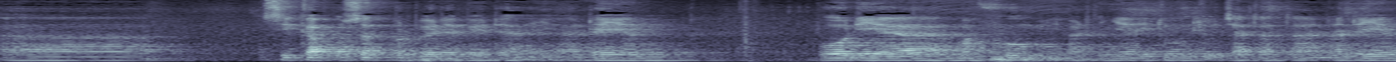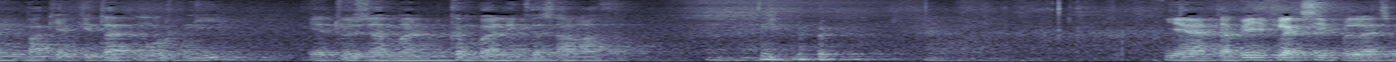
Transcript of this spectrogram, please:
Uh, sikap pusat berbeda-beda ya. Ada yang oh dia mafhum ya, artinya itu untuk catatan. Ada yang pakai kitab murni yaitu zaman kembali ke salaf. Ya tapi fleksibel aja.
